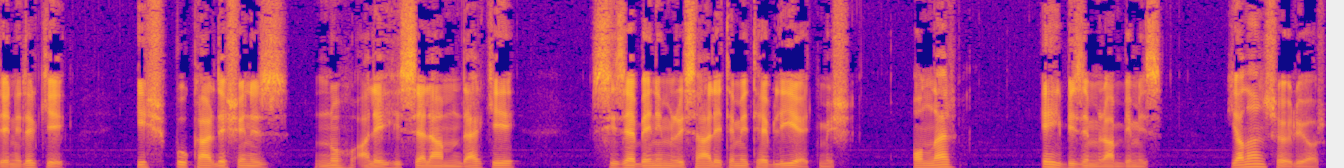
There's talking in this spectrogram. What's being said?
Denilir ki, iş bu kardeşiniz Nuh aleyhisselam der ki, size benim risaletimi tebliğ etmiş. Onlar, ey bizim Rabbimiz, yalan söylüyor,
